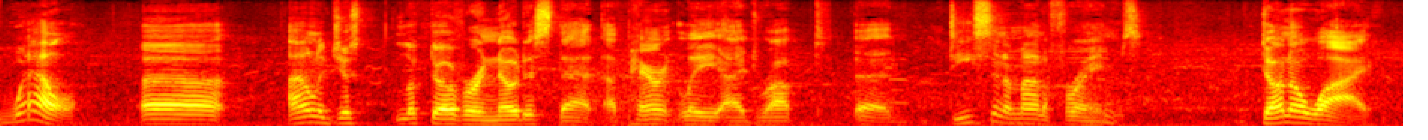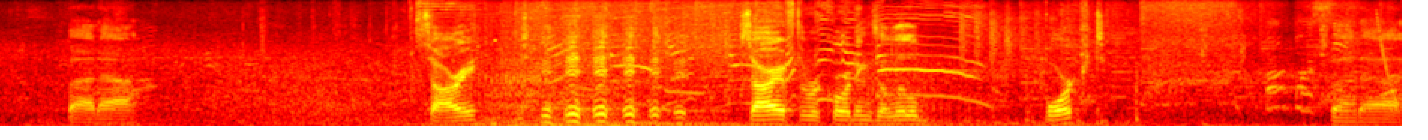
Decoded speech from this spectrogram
Well, uh, I only just looked over and noticed that apparently I dropped a decent amount of frames. Don't know why, but, uh, sorry. sorry if the recording's a little borked. But, uh,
